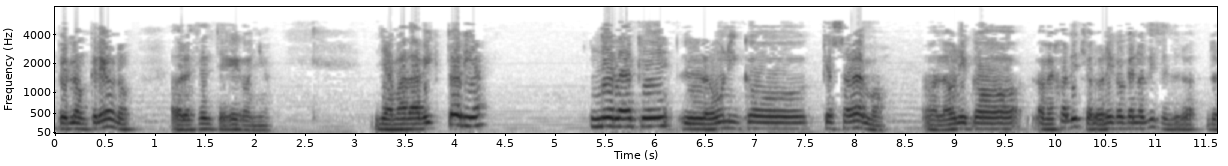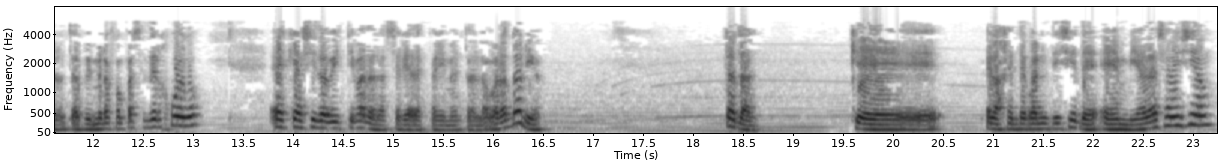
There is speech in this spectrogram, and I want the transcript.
perdón, creo no, adolescente, qué coño, llamada Victoria, de la que lo único que sabemos, o lo único, lo mejor dicho, lo único que nos dicen dura- durante los primeros compases del juego, es que ha sido víctima de una serie de experimentos en laboratorio. Total, que el agente 47 es enviado a esa misión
